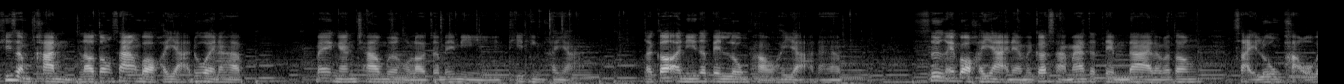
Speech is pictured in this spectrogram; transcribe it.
ที่สำคัญเราต้องสร้างบ่อขยะด้วยนะครับ ไม่งั้นชาวเมืองของเราจะไม่มีที่ทิ้งขยะ แล้วก็อันนี้จะเป็นโรงเผาขยะนะครับ ซึ่งไอ้บ่อขยะเนี่ยมันก็สามารถจะเต็มได้เราก็ต้องใส่โรงเผาไป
